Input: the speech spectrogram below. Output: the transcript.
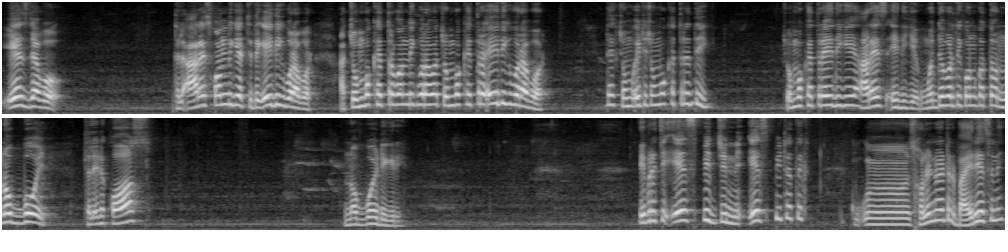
এস যাব। তাহলে আর এস কোন দিকে যাচ্ছে? দেখ, এই দিক বরাবর। আর চৌম্বক ক্ষেত্র কোন দিক বরাবর? চৌম্বক ক্ষেত্র এই দিক বরাবর। দেখ চৌম্বক এটা চৌম্বক ক্ষেত্রের দিক। চৌম্বক ক্ষেত্র এইদিকে আর এস এইদিকে মধ্যবর্তী কোণ কত? নব্বই। তাহলে এটা কস নব্বই ডিগ্রি। এবারে হচ্ছে এসপির জন্য এসপিটাতে সলিনয়েডের বাইরে আছে নেই?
